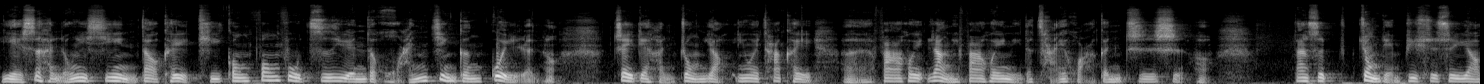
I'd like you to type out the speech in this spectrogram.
也是很容易吸引到可以提供丰富资源的环境跟贵人哈，这一点很重要，因为它可以呃发挥，让你发挥你的才华跟知识哈。但是重点必须是要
